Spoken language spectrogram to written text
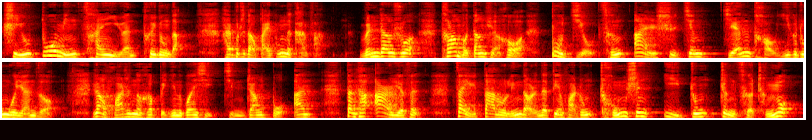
是由多名参议员推动的，还不知道白宫的看法。文章说，特朗普当选后啊，不久曾暗示将检讨一个中国原则，让华盛顿和北京的关系紧张不安。但他二月份在与大陆领导人的电话中重申一中政策承诺。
